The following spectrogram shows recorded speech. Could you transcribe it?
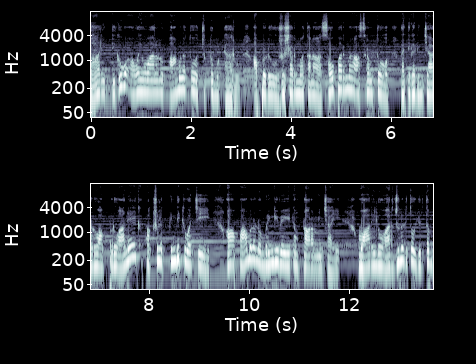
వారి దిగువ అవయవాలను పాములతో చుట్టుముట్టారు. అప్పుడు సుశర్మ తన సౌపర్ణ అస్త్రంతో ప్రతిఘటించాడు. అప్పుడు అనేక పక్షుల కిందికి వచ్చి ఆ పాములను మృంగివేయటం ప్రారంభించాయి. వారిలో అర్జునుడితో యుద్ధం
